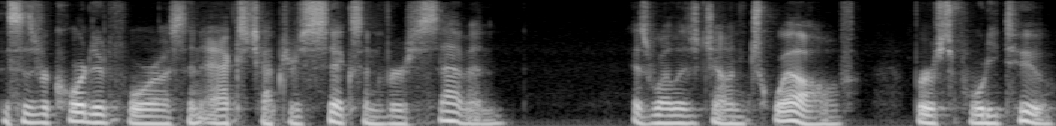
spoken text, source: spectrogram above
This is recorded for us in Acts chapter 6 and verse 7, as well as John 12, verse 42.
